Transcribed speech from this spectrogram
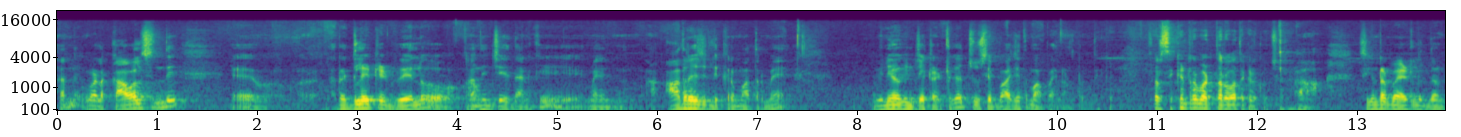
దాన్ని వాళ్ళకి కావాల్సింది రెగ్యులేటెడ్ వేలో అందించేదానికి మేము ఆథరైజ్డ్ లిక్కర్ మాత్రమే వినియోగించేటట్లుగా చూసే బాధ్యత మా పైన ఉంటుంది. సార్ సికింద్రాబాద్ తర్వాత ఇక్కడికి వచ్చారు. సికింద్రాబాద్లో దాని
